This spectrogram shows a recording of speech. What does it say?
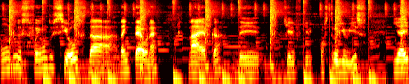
um dos, foi um dos CEOs da, da Intel, né, na época de, que, ele, que ele construiu isso, e aí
